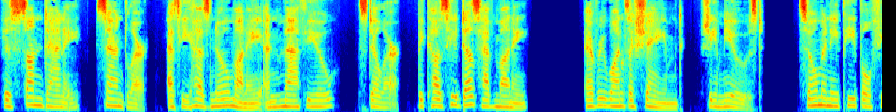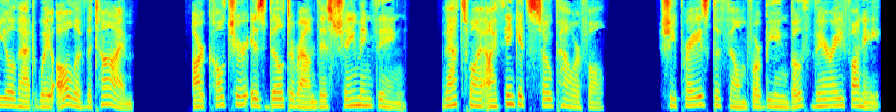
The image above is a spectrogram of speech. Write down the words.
his son Danny, Sandler, as he has no money and Matthew, Stiller, because he does have money. Everyone's ashamed, she mused. So many people feel that way all of the time. Our culture is built around this shaming thing. That's why I think it's so powerful. She praised the film for being both very funny,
